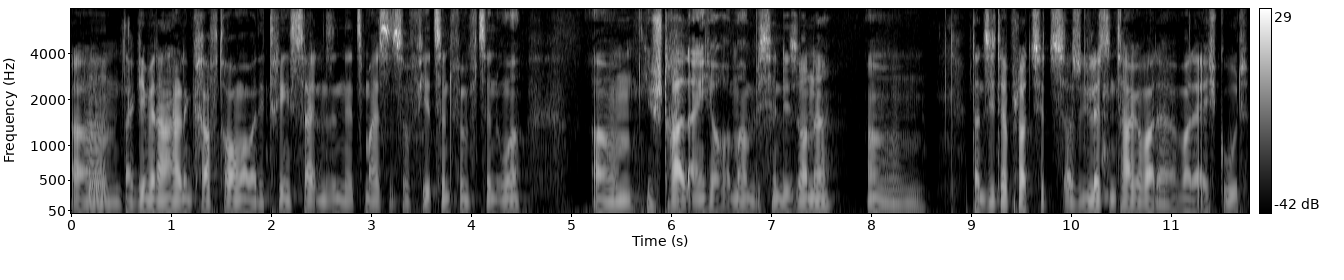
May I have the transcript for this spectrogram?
Ähm, Mhm. Da gehen wir dann halt in den Kraftraum, aber die Trainingszeiten sind jetzt meistens so 14, 15 Uhr. Ähm, hier strahlt eigentlich auch immer ein bisschen die Sonne. Ähm, dann sieht der Platz jetzt, also die letzten Tage war der, war der echt gut.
